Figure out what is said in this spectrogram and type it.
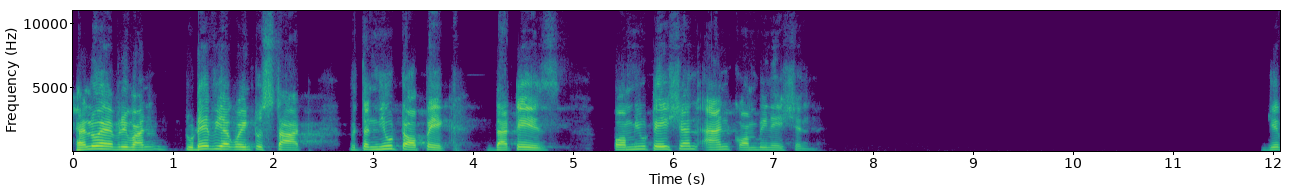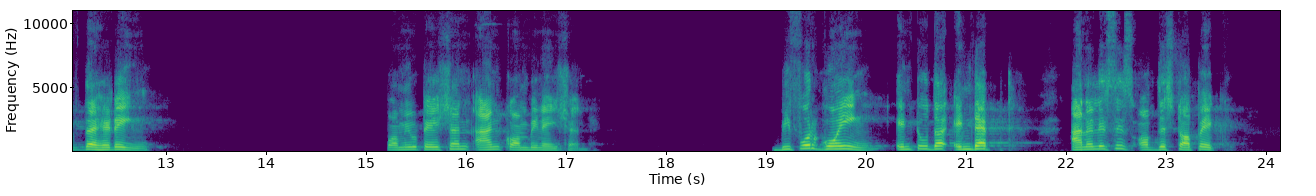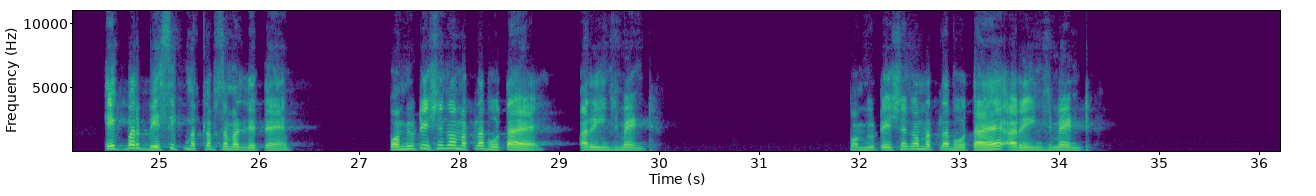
Hello everyone. Today we are going to start with a new topic that is permutation and combination. Give the heading permutation and combination. Before going into the in-depth analysis of this topic, एक बार basic मतलब समझ लेते हैं permutation का मतलब होता है arrangement permutation का मतलब होता है अरेंजमेंट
